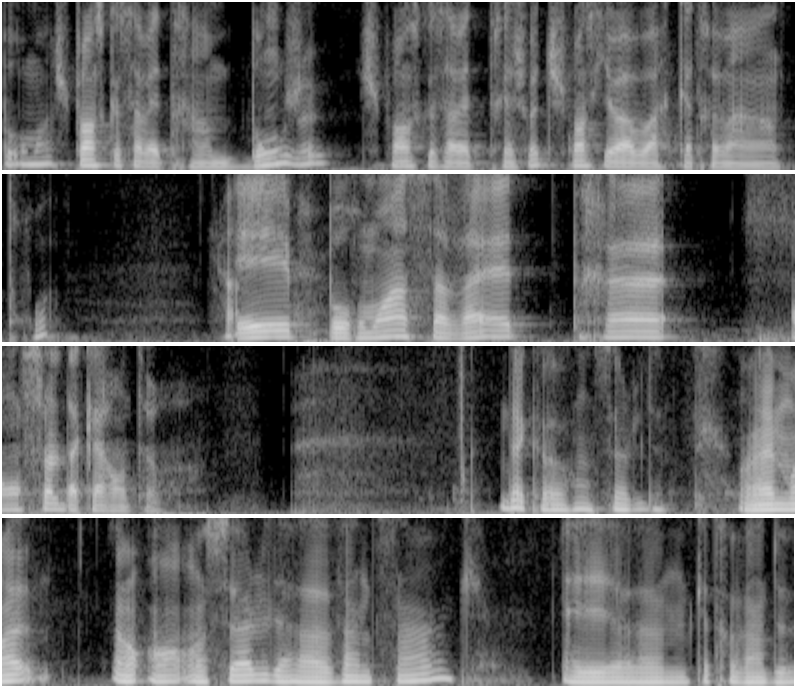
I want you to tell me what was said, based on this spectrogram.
pour moi. Je pense que ça va être un bon jeu. Je pense que ça va être très chouette. Je pense qu'il va avoir 83. Ah. Et pour moi, ça va être euh, en solde à 40 euros. D'accord, en solde. Ouais, moi, en, en- en solde à 25 et euh, 82. ouais.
